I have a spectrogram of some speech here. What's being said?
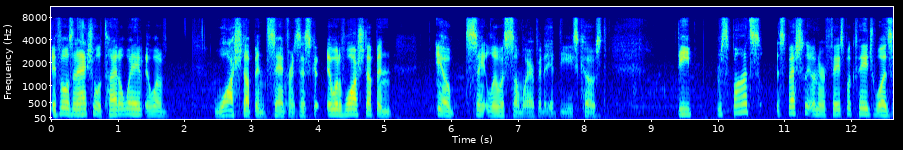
if it was an actual tidal wave, it would have washed up in San Francisco. It would have washed up in, you know, St. Louis somewhere if it had hit the East Coast. The response, especially on our Facebook page, was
